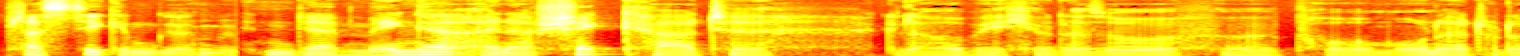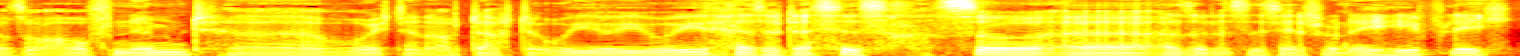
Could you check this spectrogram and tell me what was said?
Plastik im, in der Menge einer Scheckkarte glaube ich, oder so äh, pro Monat oder so aufnimmt, äh, wo ich dann auch dachte, uiuiui, also das ist so, äh, also das ist ja schon erheblich,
